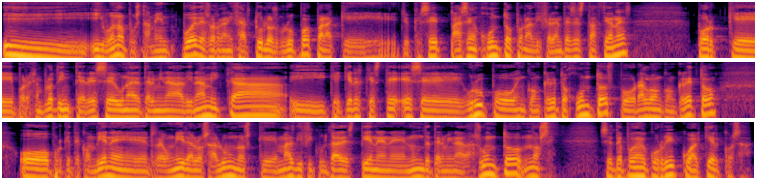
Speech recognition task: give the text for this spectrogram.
Y, bueno, pues también puedes organizar tú los grupos para que, yo que sé, pasen juntos por las diferentes estaciones porque, por ejemplo, te interese una determinada dinámica y que quieres que esté ese grupo en concreto juntos por algo en concreto, o porque te conviene reunir a los alumnos que más dificultades tienen en un determinado asunto, no sé, se te puede ocurrir cualquier cosa.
